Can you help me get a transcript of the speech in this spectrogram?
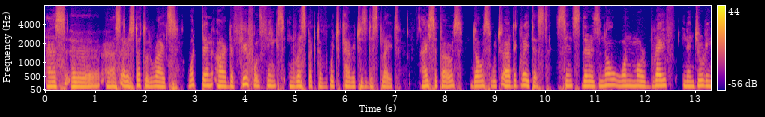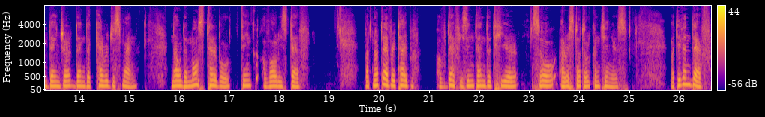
As, uh, as Aristotle writes, what then are the fearful things in respect of which courage is displayed? I suppose, those which are the greatest, since there is no one more brave in enduring danger than the courageous man. Now the most terrible thing of all is death. But not every type of death is intended here, so Aristotle continues. But even death,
